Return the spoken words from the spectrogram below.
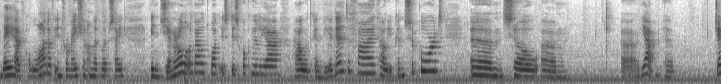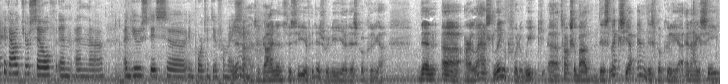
They have a lot of information on that website in general about what is dyscalculia, how it can be identified, how you can support. Um, so, um, uh, yeah, uh, check it out yourself and and uh, and use this uh, important information. Yeah, as a guidance to see if it is really uh, dyscalculia. Then uh, our last link for the week talks about dyslexia and dyscalculia, and I see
